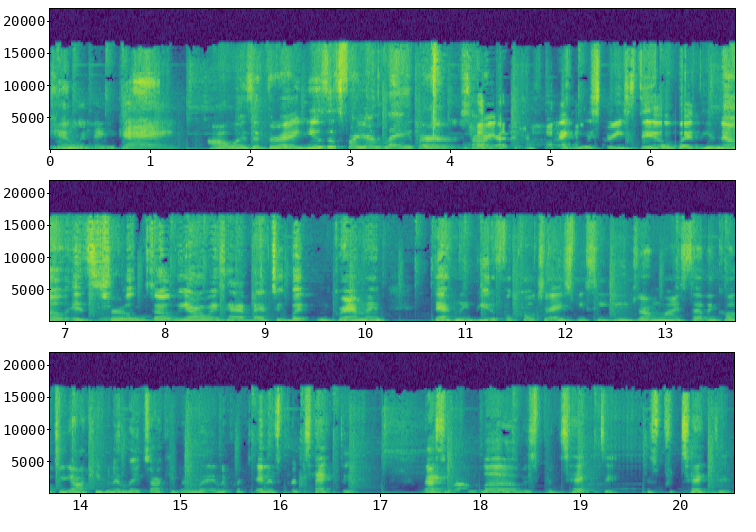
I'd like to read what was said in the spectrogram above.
killing the mm-hmm. game, always a threat. Use us for your labor. Sorry, y'all, this is like history still, but you know it's true. So we always have that too. But Grambling, definitely beautiful culture. HBCU, drumline, Southern culture. Y'all keeping it lit. Y'all keeping it lit, and, the, and it's protected. That's yeah. what I love. It's protected. It's protected.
